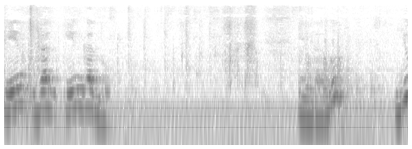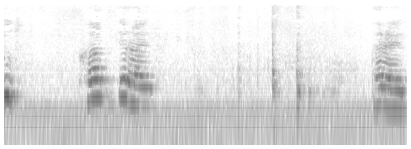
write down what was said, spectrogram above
in, gad, in Gadlut. In Gadlut, Jud gaat eruit. Eruit.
